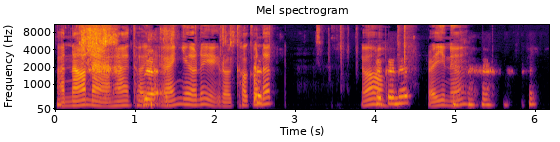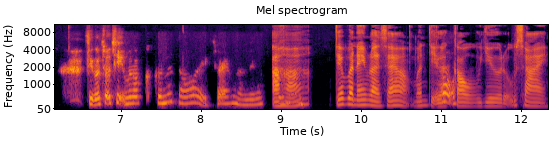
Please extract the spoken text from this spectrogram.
à nè ha thôi gái nhớ đấy rồi coconut đúng không? Coconut. Rồi gì nữa? Chỉ có chỗ chị mới có coconut thôi cho em làm gì có à coconut. hả? Chứ bên em là sao? Bên chị là Ồ. cầu dừa đủ xài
